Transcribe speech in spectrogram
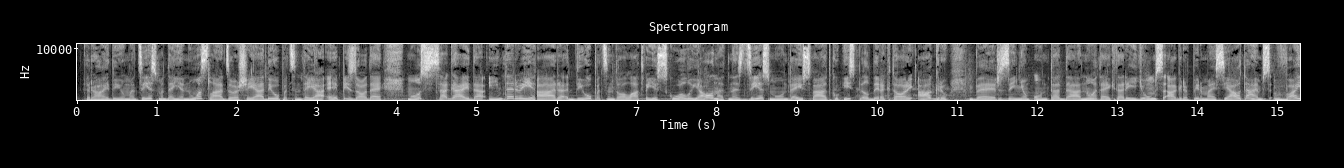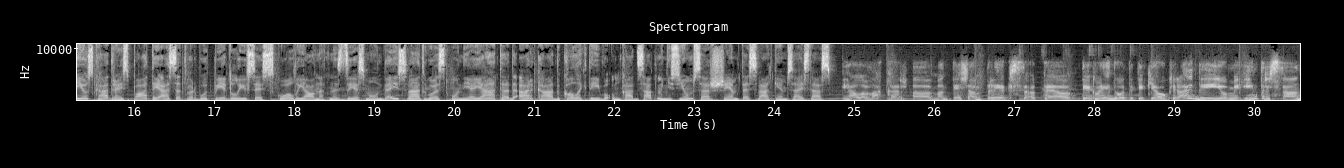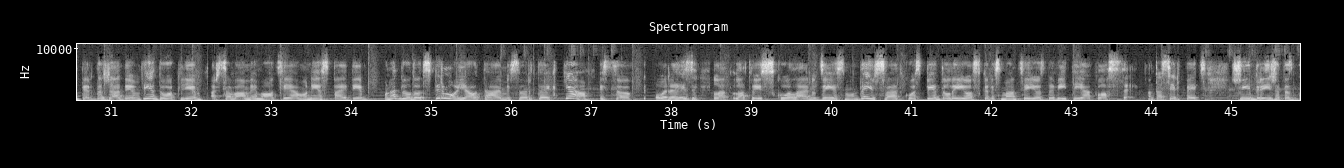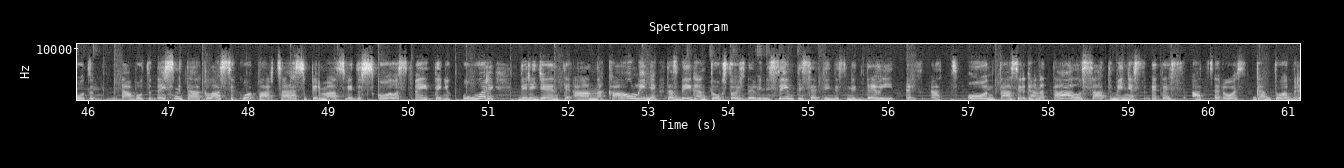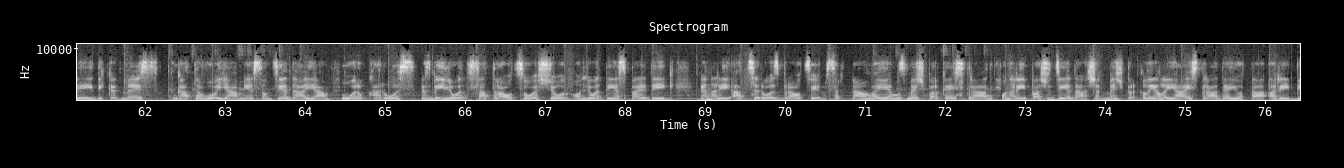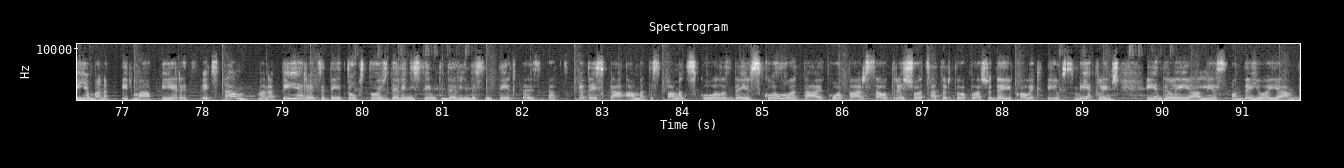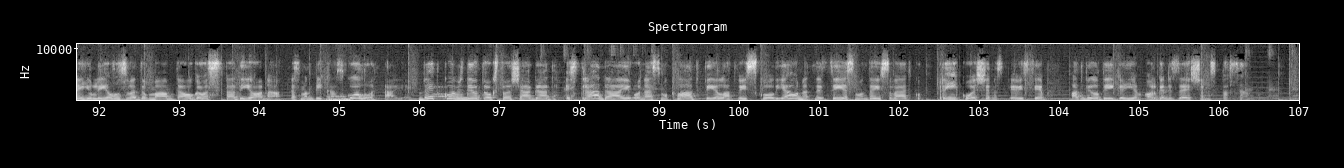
Raidījuma dziesmu deja noslēdzošajā 12. epizodē mūs sagaida intervija ar 12. Latvijas skolu jaunatnes dziesmu un deju svētku izpildirektori Agru Bērziņu. Un tad noteikti arī jums, Agra, pirmais jautājums, vai jūs kādreiz pati esat varbūt piedalījusies skolu jaunatnes dziesmu un deju svētkos, un ja jā, tad ar kādu kolektīvu un kādas atmiņas jums ar šiem te svētkiem saistās? Jā, labvakar! Man tiešām prieks, ka tiek veidoti tik jauki raidījumi interesanti ar dažādiem viedokļiem, ar savām emocijām un iespaidiem. Un atbildot uz pirmo jautājumu, es varu teikt, jā, es pirmo reizi Latvijas skolēnu dziesmu un deju svētkos piedalījos, kad es mācījos 9. klasē. Un tas ir pēc šī brīža, tas būtu, tā būtu 10. klase kopā ar Cēsu pirmās vidusskolas meitiņu kori, diriģente Anna Kauliņa. Tas bija gan 1979. gads. Un tās ir gana tālas atmiņas, bet es atceros gan to brīdi, kad mēs gatavojāmies un dziedājām poru karos, kas bija ļoti satraucoši un, un ļoti iespaidīgi. Gan arī atceros braucienus ar tramvajiem uz meža parka estrādi un arī pašu dziedāšanu meža parka lielajā estrādē, jo tā arī bija mana pirmā pieredze. Pēc tam mana pieredze bija 1995. gads, kad es kā amatas pamatskolas deju skolotāja kopā ar savu 3. un 4. klasu deju kolektīvu Smiekliņš piedalījāmies un dejojām deju lieluzvedumā Daugavas stadionā, kas man bija kā skolotājai. Bet kopš 2000. gada es strādāju un esmu klāta pie Latvijas skolu jaunatnes dziesmu un deju svētku rīkošanas, pie visiem atbildīgajiem organizēšanas pasākumiem.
